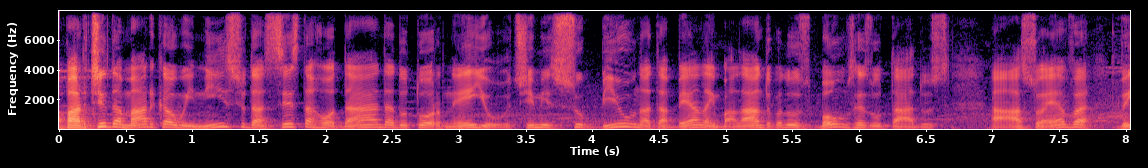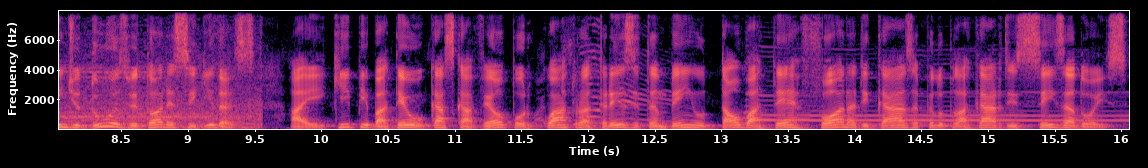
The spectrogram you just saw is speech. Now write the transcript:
partida marca o início da sexta rodada do torneio. O time subiu na tabela embalado pelos bons resultados. A Açoeva vem de duas vitórias seguidas. A equipe bateu o Cascavel por 4 a 13 e também o Taubaté fora de casa pelo placar de 6 a 2.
